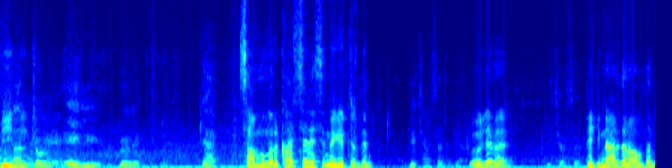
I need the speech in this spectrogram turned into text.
Değil, Bunlar değil. çok ehli böyle. Gel. Sen bunları kaç senesinde getirdin? Geçen sene gel. Öyle mi? Geçen sene. Peki nereden aldın?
